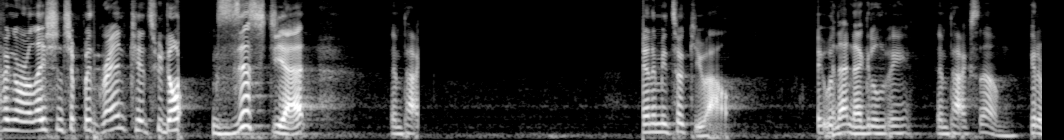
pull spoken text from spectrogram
having a relationship with grandkids who don't exist yet impact. The enemy took you out. And that negatively impacts them. Do you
